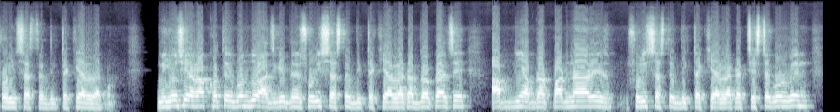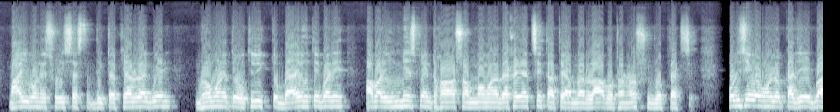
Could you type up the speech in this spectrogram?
শরীর স্বাস্থ্যের দিকটা খেয়াল রাখুন। মৃগশিরা নক্ষত্রের বন্ধু, আজকের দিনে শরীর স্বাস্থ্যের দিকটা খেয়াল রাখার দরকার আছে। আপনি আপনার পার্টনারের শরীর স্বাস্থ্যের দিকটা খেয়াল রাখার চেষ্টা করবেন। ভাই বোনের শরীর স্বাস্থ্যের দিকটা খেয়াল রাখবেন। ভ্রমণেতে অতিরিক্ত ব্যয় হতে পারে, আবার ইনভেস্টমেন্ট হওয়ার সম্ভাবনা দেখা যাচ্ছে, তাতে আপনার লাভ ওঠানোর সুযোগ থাকছে। পরিষেবামূলক কাজে বা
